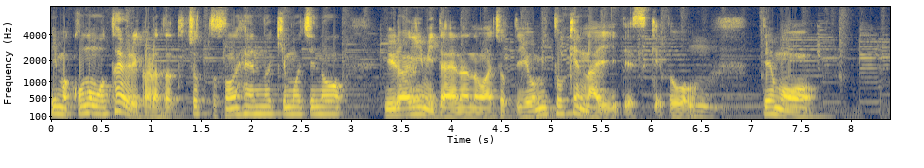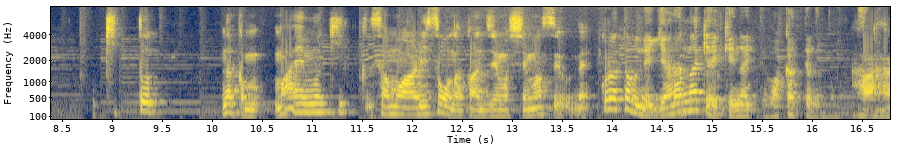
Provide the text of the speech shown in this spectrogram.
今このお便りからだとちょっとその辺の気持ちの揺らぎみたいなのはちょっと読み解けないですけど、うんでもきっとなんか前向きさもありそうな感じもしますよね。これは多分ねやらなきゃいけないって分かってるんだと思います。はいはい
